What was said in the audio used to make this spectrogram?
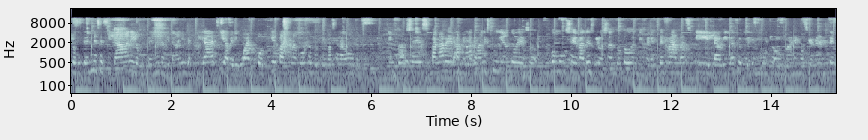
lo que ustedes necesitaban y lo que ustedes necesitaban investigar y averiguar por qué pasa una cosa, por qué pasa la otra. Entonces van a ver a medida que van estudiando eso cómo se va desglosando todo en diferentes ramas y la vida se vuelve mucho más emocionante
